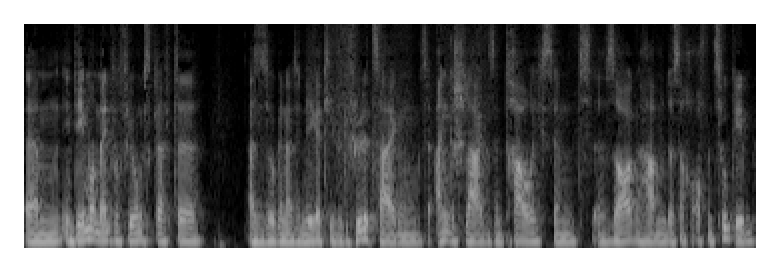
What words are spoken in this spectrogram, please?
Ähm, in dem Moment, wo Führungskräfte also sogenannte negative Gefühle zeigen, angeschlagen sind, traurig sind, äh, Sorgen haben das auch offen zugeben,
